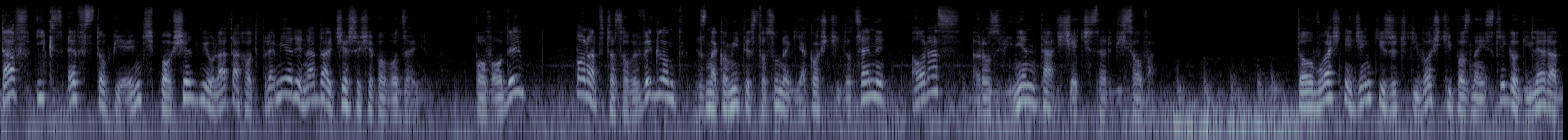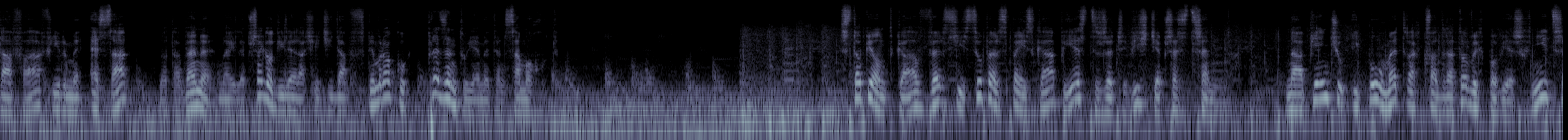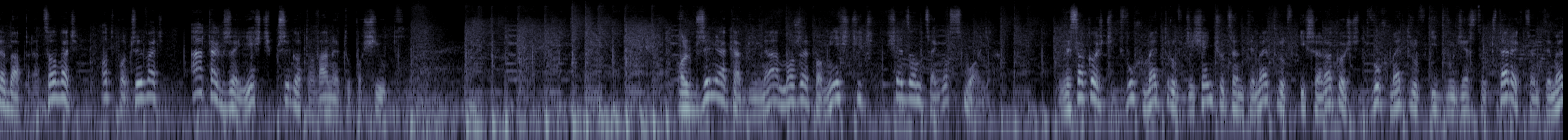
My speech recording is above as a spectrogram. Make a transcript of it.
DAF XF105 po 7 latach od premiery nadal cieszy się powodzeniem. Powody? Ponadczasowy wygląd, znakomity stosunek jakości do ceny oraz rozwinięta sieć serwisowa. To właśnie dzięki życzliwości poznańskiego dilera DAFa firmy ESA, notabene najlepszego dilera sieci DAF w tym roku, prezentujemy ten samochód. 105 w wersji Super Space Cup jest rzeczywiście przestrzenna. Na 5,5 metrach kwadratowych powierzchni trzeba pracować, odpoczywać, a także jeść przygotowane tu posiłki. Olbrzymia kabina może pomieścić siedzącego słonia. Wysokość 2 metrów 10 cm i szerokość 2 metrów i 24 cm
